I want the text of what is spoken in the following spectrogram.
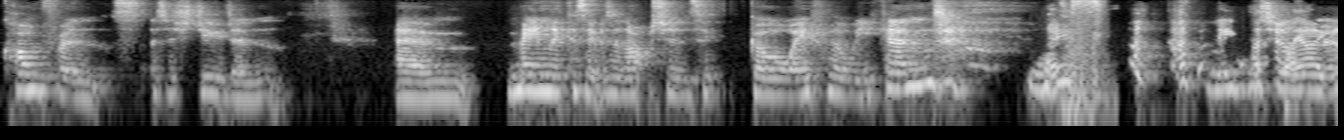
conference as a student, um, mainly because it was an option to go away for the weekend. Nice. Leave the children.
